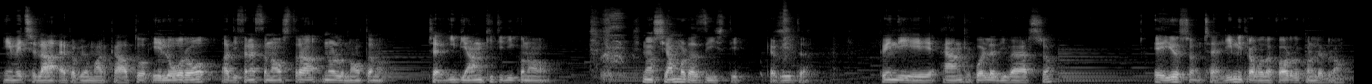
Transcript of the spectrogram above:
e invece là è proprio marcato e loro a differenza nostra non lo notano. Cioè i bianchi ti dicono non siamo razzisti capito? quindi è anche quello diverso. E io sono, cioè lì mi trovo d'accordo con LeBron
